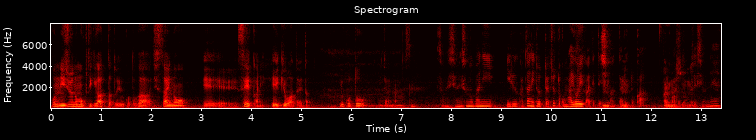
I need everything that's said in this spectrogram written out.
この二重の目的があったということが実際の、えー成果に影響を与えたということみたいなんですね。そうですよね。その場にいる方にとってはちょっとこう迷いが出てしまったりとか、ありあますよね。で。すよね。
